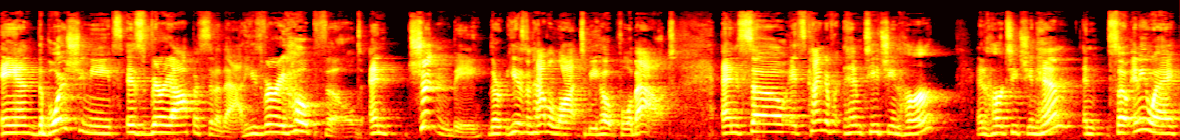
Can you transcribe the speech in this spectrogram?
and the boy she meets is very opposite of that. He's very hope filled and shouldn't be. There, he doesn't have a lot to be hopeful about. And so it's kind of him teaching her and her teaching him. And so anyway,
